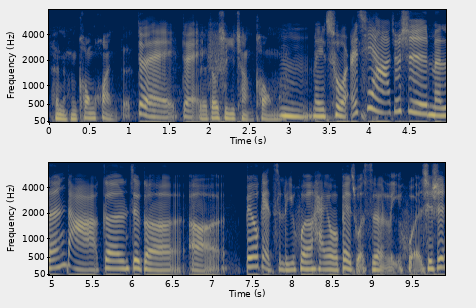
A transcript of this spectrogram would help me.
很很空幻的。对对，都是一场空嘛。嗯，没错。而且啊，就是 Melinda 跟这个呃。Bill Gates 离婚，还有贝佐斯的离婚，其实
